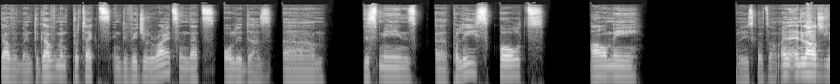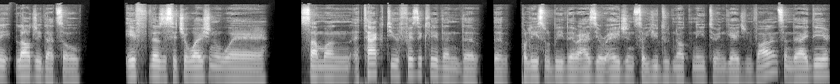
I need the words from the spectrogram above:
government. The government protects individual rights, and that's all it does. Um, this means uh, police, courts, army, police courts, and, and largely largely that. So if there's a situation where someone attacked you physically, then the, the police will be there as your agent, so you do not need to engage in violence. And the idea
